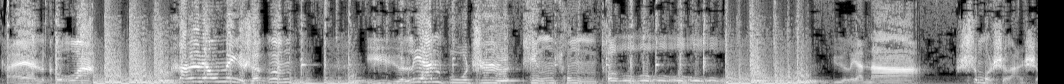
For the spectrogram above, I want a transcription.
开了口啊，喊了那声玉莲不知听从头。玉莲呐，什么是俺师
